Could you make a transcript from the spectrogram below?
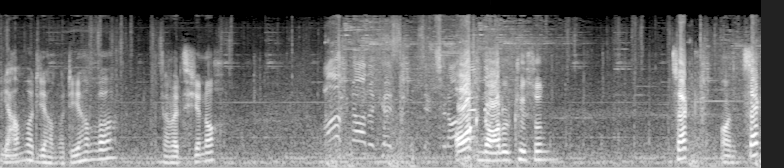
Die haben wir, die haben wir, die haben wir. Was haben wir jetzt hier noch? Orknadelkissen. Zack und zack.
